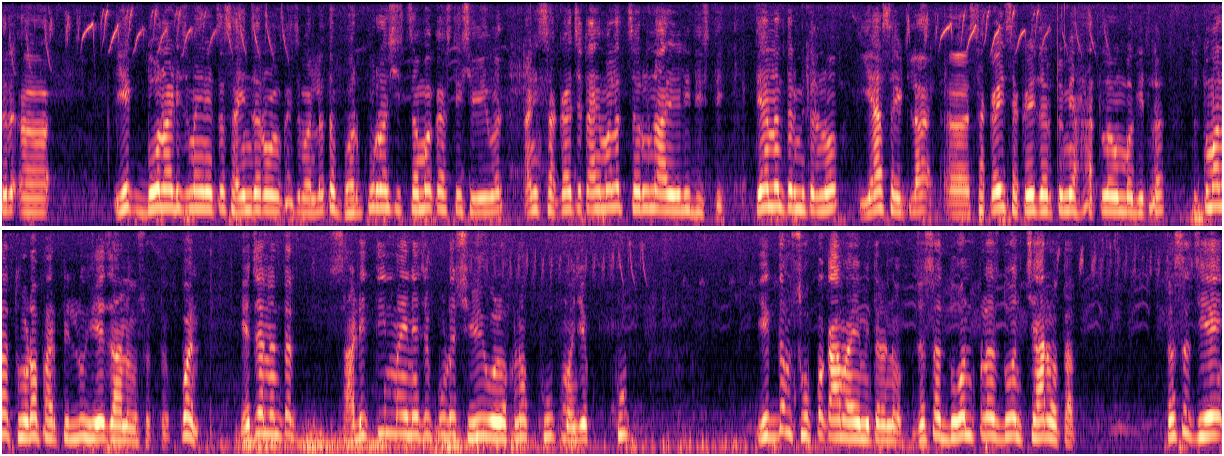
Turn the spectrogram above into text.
तर एक दोन अडीच महिन्याचं साईन जर ओळखायचं म्हणलं तर भरपूर अशी चमक असते शेळीवर आणि सकाळच्या टायमाला चरून आलेली दिसते. त्यानंतर मित्रांनो या साईडला सकाळी सकाळी जर तुम्ही हात लावून बघितलं तर तुम्हाला थोडंफार पिल्लू हे जाणवू शकतं. पण याच्यानंतर साडेतीन महिन्याच्या पुढं शेळी ओळखणं खूप म्हणजे खूप एकदम सोपं काम आहे मित्रांनो. जसं दोन प्लस दोन चार होतात तसंच हे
